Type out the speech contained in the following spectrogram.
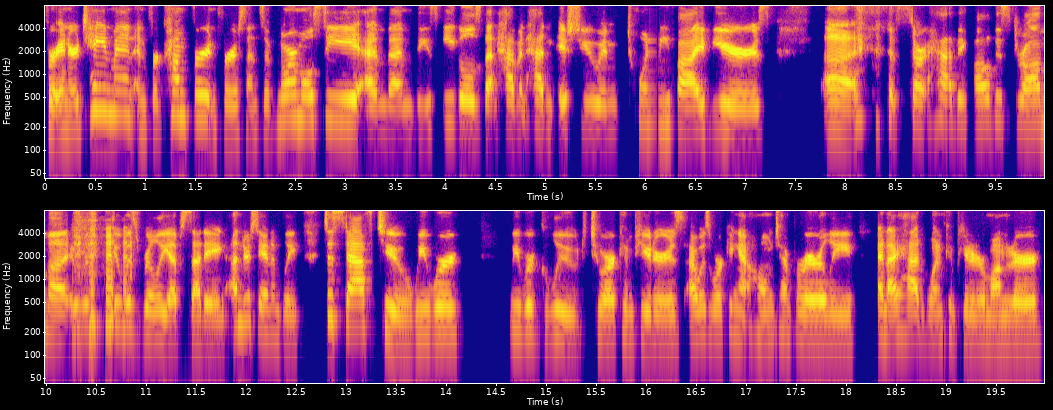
for entertainment and for comfort and for a sense of normalcy and then these eagles that haven't had an issue in 25 years uh, start having all this drama. It was it was really upsetting. Understandably to staff too we were we were glued to our computers. I was working at home temporarily and i had one computer monitor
